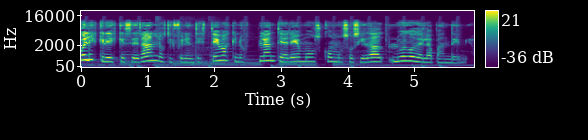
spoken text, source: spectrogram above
¿cuáles crees que serán los diferentes temas que nos plantearemos como sociedad luego de la pandemia?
